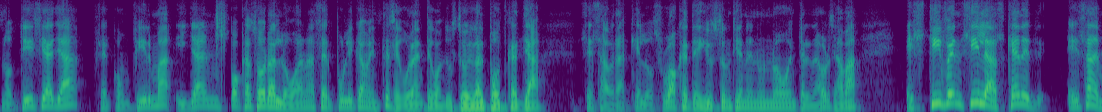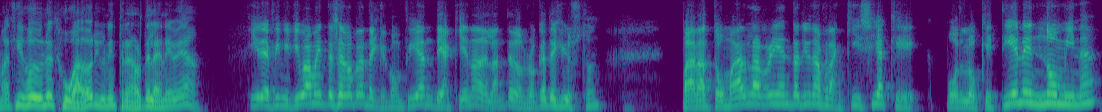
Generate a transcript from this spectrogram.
noticia ya, se confirma y ya en pocas horas lo van a hacer públicamente. Seguramente cuando usted oiga el podcast ya se sabrá que los Rockets de Houston tienen un nuevo entrenador, se llama Stephen Silas. Kenneth es además hijo de un exjugador y un entrenador de la NBA. Y definitivamente es el hombre en el que confían de aquí en adelante los Rockets de Houston para tomar la rienda de una franquicia que, por lo que tiene nómina,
